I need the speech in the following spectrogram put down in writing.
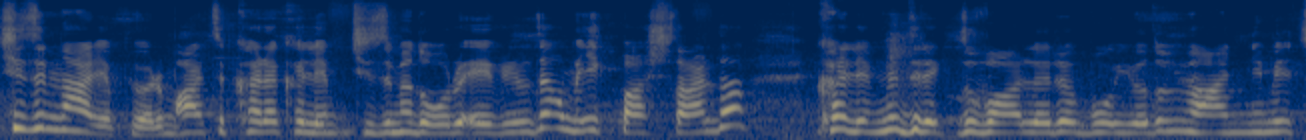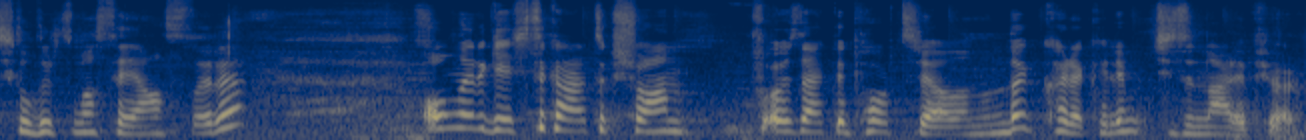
çizimler yapıyorum. Artık kara kalem çizime doğru evrildi ama ilk başlarda kalemle direkt duvarları boyuyordum ve annemi çıldırtma seansları. Onları geçtik artık şu an özellikle portre alanında kara kalem çizimler yapıyorum.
